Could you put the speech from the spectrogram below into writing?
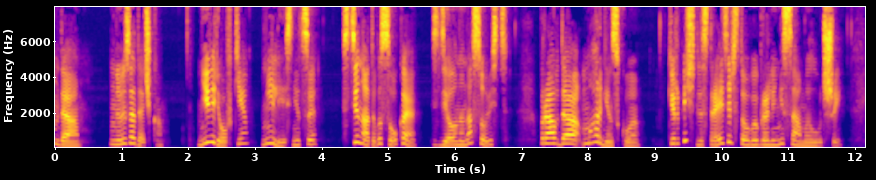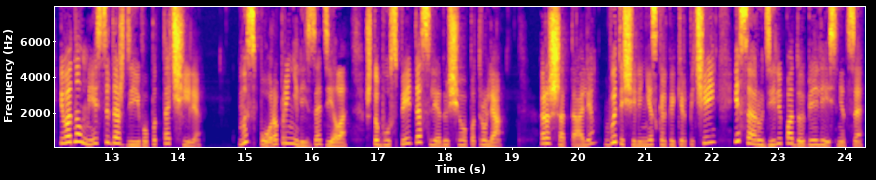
Да, ну и задачка. Ни веревки, ни лестницы. Стена-то высокая, сделана на совесть. Правда, маргинскую. Кирпич для строительства выбрали не самый лучший. И в одном месте дожди его подточили. Мы споро принялись за дело, чтобы успеть до следующего патруля. Расшатали, вытащили несколько кирпичей и соорудили подобие лестницы.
